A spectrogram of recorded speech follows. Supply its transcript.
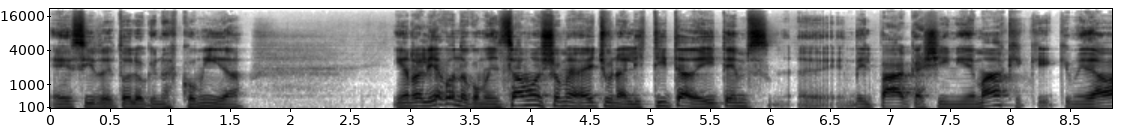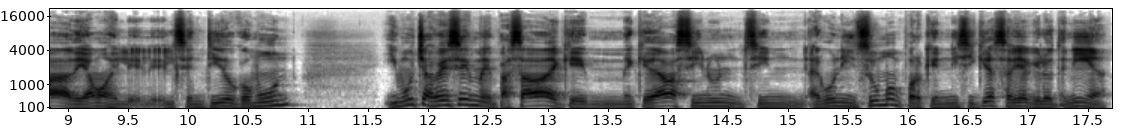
es decir, de todo lo que no es comida. Y en realidad cuando comenzamos yo me había hecho una listita de ítems eh, del packaging y demás que, me daba, digamos, el, sentido común. Y muchas veces me pasaba de que me quedaba sin, un, sin algún insumo porque ni siquiera sabía que lo tenía.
